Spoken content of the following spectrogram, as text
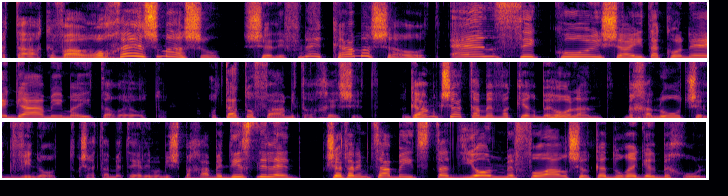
אתה כבר רוכש משהו. שלפני כמה שעות אין סיכוי שהיית קונה גם אם היית רואה אותו. אותה תופעה מתרחשת גם כשאתה מבקר בהולנד, בחנות של גבינות, כשאתה מטייל עם המשפחה בדיסנילנד, כשאתה נמצא באיצטדיון מפואר של כדורגל בחו"ל.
